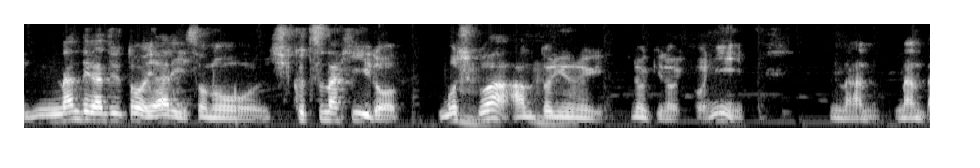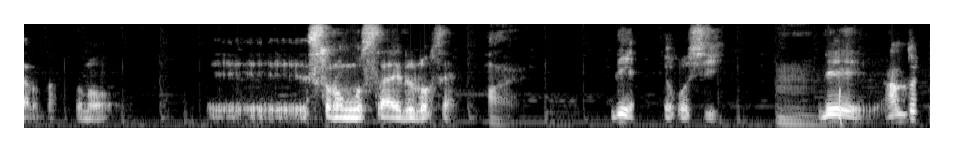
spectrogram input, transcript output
ーなんでかというと、やはりその卑屈なヒーロー、もしくはアントニオ猪木のように、なんなんだろうな、その、えーストロングスタイル路線はい。でやってほしい。うん。で、アントニオ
